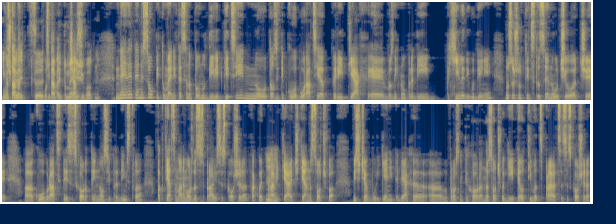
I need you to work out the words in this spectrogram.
Имаш оставят, предвид тип опитомени част... животни? Не, не, те не са опитомени, те са напълно диви птици, но този тип колаборация при тях е възникнал преди хиляди години, но всъщност птицата се е научила, че а, колаборацията и с хората и носи предимства, пък тя сама не може да се справи с кошера. Това, което mm. прави тя е, че тя насочва, мисля, че аборигените бяха а, въпросните хора, насочва ги, те отиват, справят се с кошера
